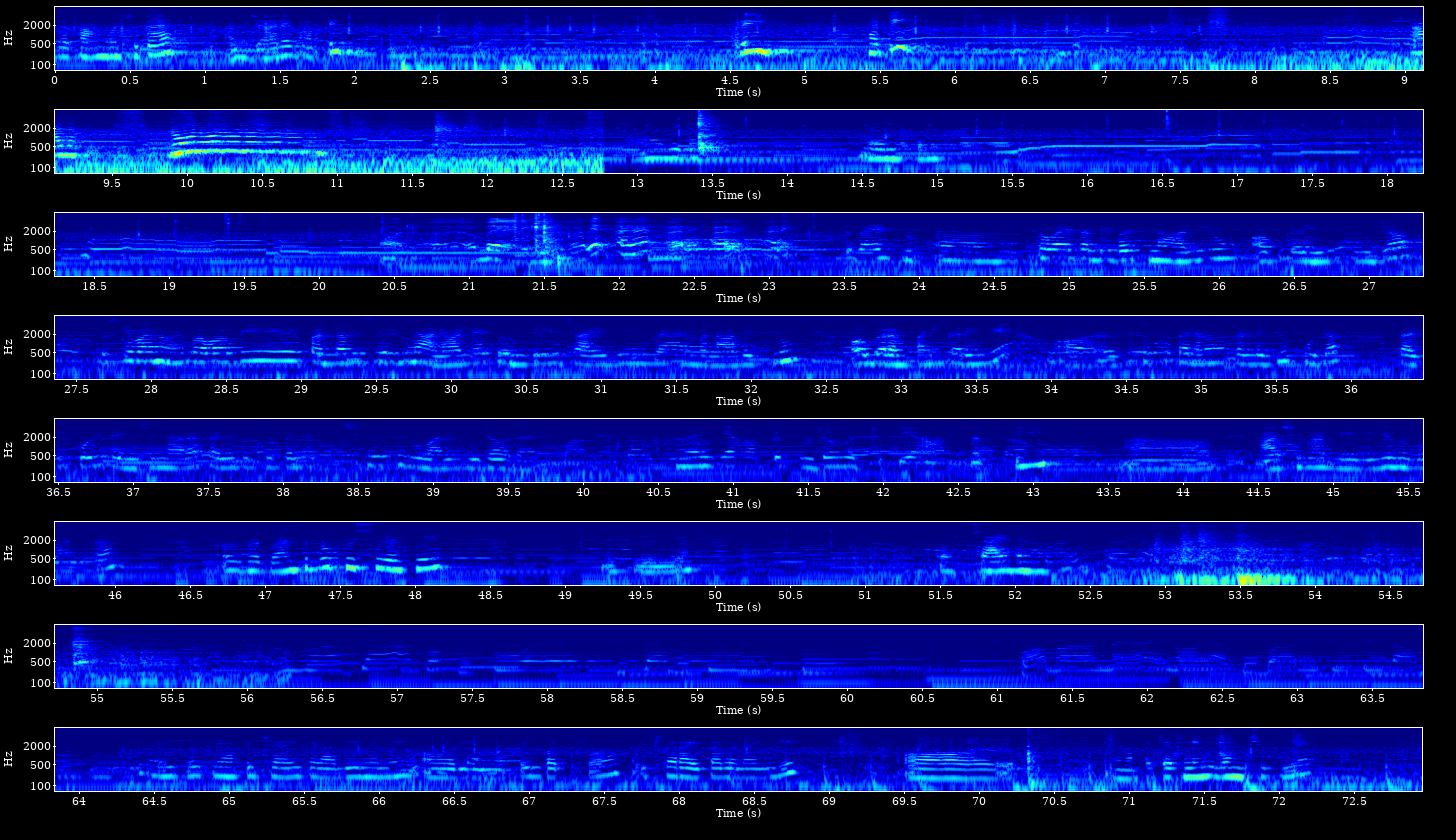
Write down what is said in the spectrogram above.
का काम हो चुका है। अब जा रहे वापस। अरे, हैप्पी। आ जा। No no no no no no. No हाँ बेटा। वेरी गुड अरे अरे अरे अरे अरे. तो गाइस तो अभी बस नहा ली हूँ अब करेंगे पूजा। उसके बाद मम्मी पापा भी पंद्रह बीस मिनट में आने वाले हैं तो उनके लिए चाय भी मैं बना देती हूँ और गर्म पानी करेंगे। और सबसे पहले मैं कर लेती हूँ पूजा ताकि कोई टेंशन ना रहे। पहले सबसे पहले अच्छे से भगवान की पूजा हो जाए। गाइस यहाँ पे पूजा हो चुकी है आप सब भी आशीर्वाद ले लीजिए भगवान का। और भगवान सबको खुश रखे। बस यही है। तो चाय बना बस यहाँ पे चाय चढ़ा दी मैंने और यहाँ पे बथुआ इसका रायता बनाएँगे और यहाँ पे चटनी भी बन चुकी है।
